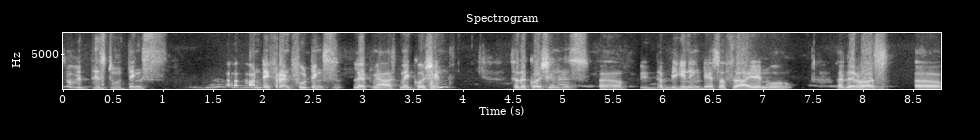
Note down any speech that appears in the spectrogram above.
So with these two things uh, on different footings, let me ask my question. So the question is, uh, in the beginning days of the INO, uh, there was uh,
